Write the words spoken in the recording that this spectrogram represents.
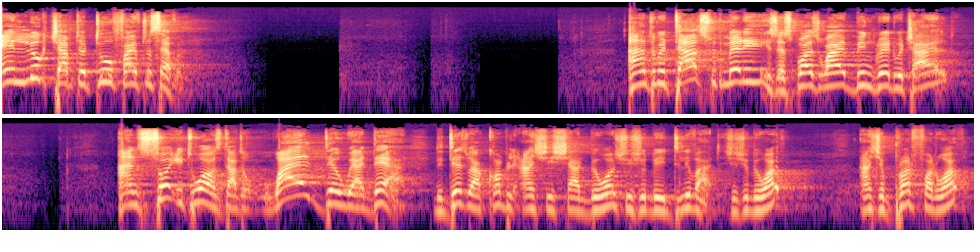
In Luke chapter 2, 5 to 7. And to be taxed with Mary, his espoused wife, being great with child. And so it was that while they were there, the days were complete, and she shall be what? She should be delivered. She should be what? And she brought forth what?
